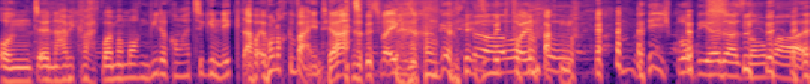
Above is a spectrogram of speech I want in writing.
Und äh, dann habe ich gefragt, wollen wir morgen wiederkommen? Hat sie genickt, aber immer noch geweint, ja. Also es war irgendwie so, so mit vollen Backen. Ich probiere das nochmal.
